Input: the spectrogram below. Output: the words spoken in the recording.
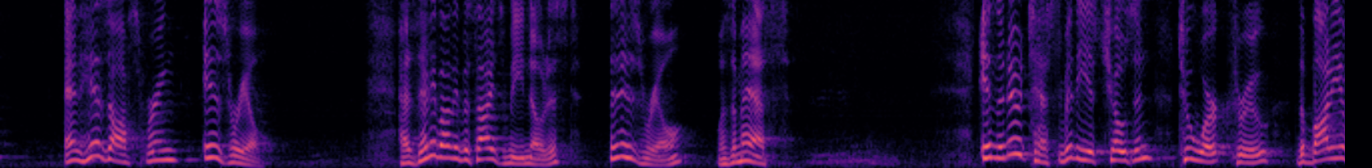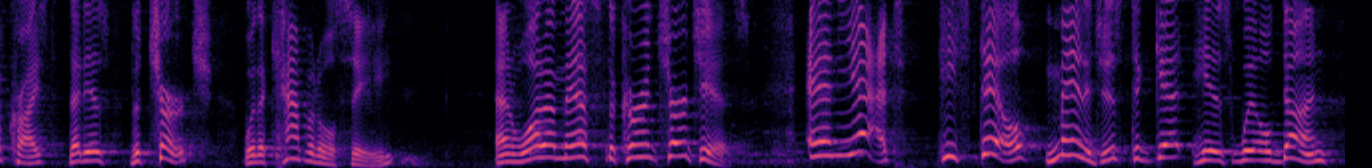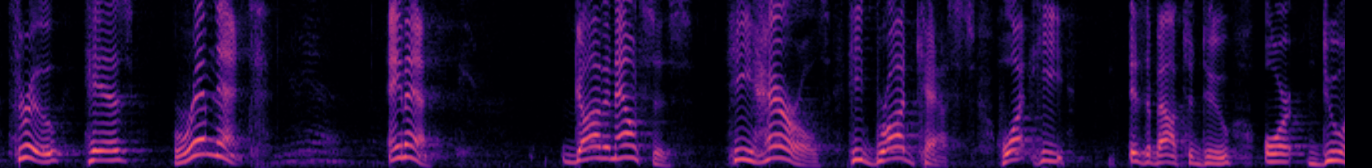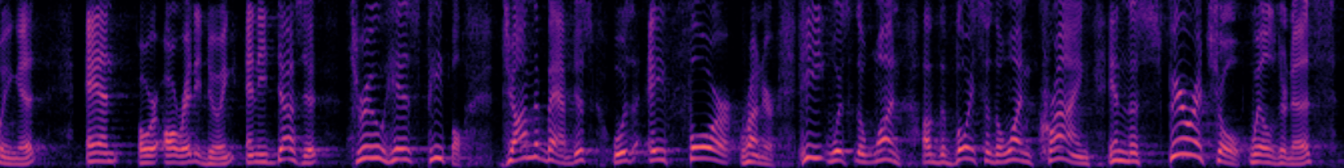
and his offspring, Israel. Has anybody besides me noticed that Israel was a mess? In the New Testament, he has chosen to work through the body of Christ, that is, the church with a capital C. And what a mess the current church is. And yet, he still manages to get his will done through his remnant. Amen. God announces he heralds, he broadcasts what he is about to do or doing it and or already doing and he does it through his people. John the Baptist was a forerunner. He was the one of the voice of the one crying in the spiritual wilderness,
